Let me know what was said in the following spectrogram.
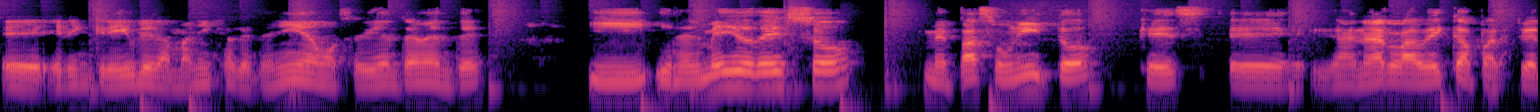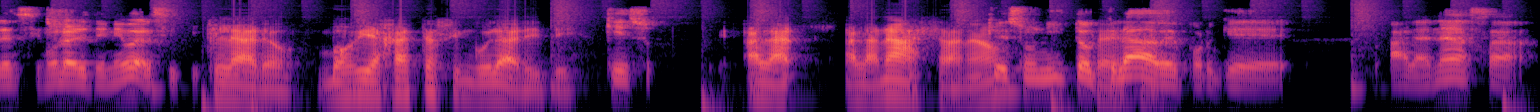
Eh, era increíble la manija que teníamos, evidentemente. Y, en el medio de eso me pasa un hito, que es eh, ganar la beca para estudiar en Singularity University. Claro, vos viajaste a Singularity. Que es, a, la, a la NASA, ¿no? Que es un hito clave porque a la NASA,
